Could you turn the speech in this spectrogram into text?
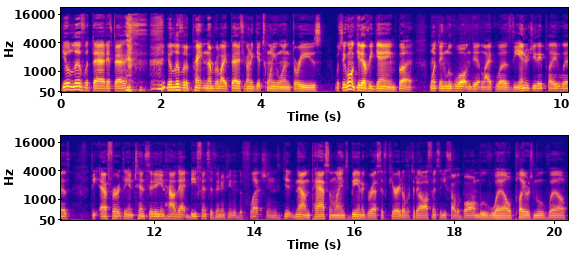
you'll live with that if that you'll live with a paint number like that if you're going to get 21 threes which they won't get every game. But one thing Luke Walton didn't like was the energy they played with, the effort, the intensity, and how that defensive energy, the deflections, getting out in passing lanes, being aggressive, carried over to the offense, and you saw the ball move well, players move well,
